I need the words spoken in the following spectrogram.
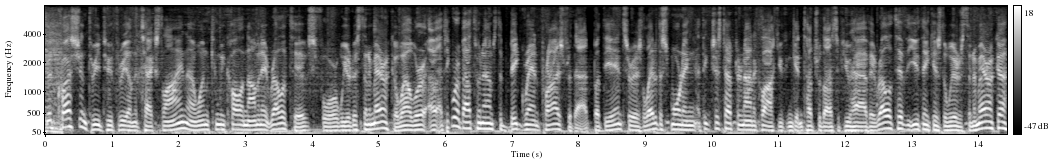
Good question, 323 on the text line. Uh, when can we call and nominate relatives for Weirdest in America? Well, we're uh, I think we're about to announce the big grand prize for that, but the answer is later this morning, I think just after 9 o'clock, you can get in touch with us if you have a relative that you think is the weirdest in America.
